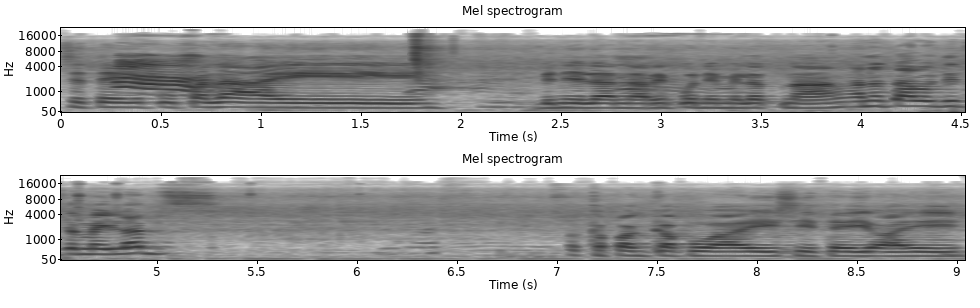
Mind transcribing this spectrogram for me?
Si Teo po pala ay binila na rin po ni Milot ng anong tawag dito may lads? Kapag ka po ay si Teo ay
